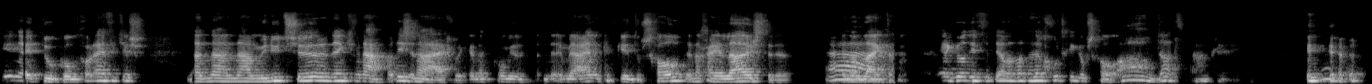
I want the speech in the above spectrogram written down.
in je toekomt. Gewoon eventjes na, na, na, een minuut zeuren, denk je van, nou, wat is er nou eigenlijk? En dan kom je, neem je eindelijk het kind op schoot en dan ga je luisteren. En dan ah. blijkt het, ik wil je vertellen wat heel goed ging op school. Oh, dat, oké.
